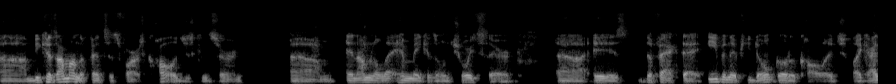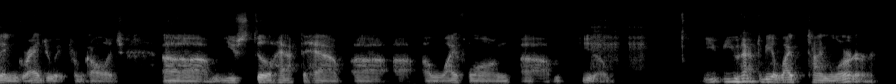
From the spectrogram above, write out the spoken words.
um, because I'm on the fence as far as college is concerned, um, and I'm going to let him make his own choice there. Uh, is the fact that even if you don't go to college, like I didn't graduate from college, um, you still have to have a, a, lifelong, um, you know, you, you have to be a lifetime learner.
